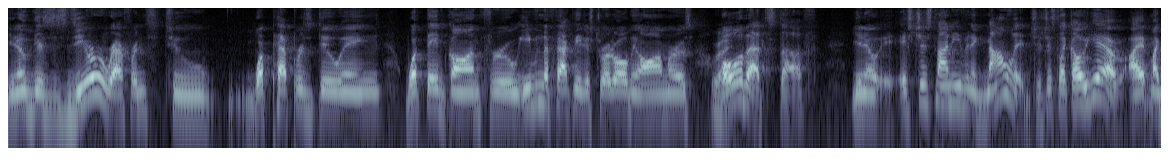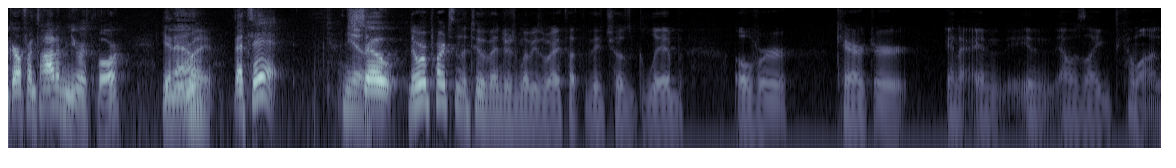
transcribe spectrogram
You know, there's zero reference to what Pepper's doing, what they've gone through, even the fact they destroyed all the armors, Right. all of that stuff. You know, it's just not even acknowledged. It's just like, oh yeah, I, my girlfriend's hotter than yours, Thor. You know, Right. that's it. Yeah. So there were parts in the two Avengers movies where I thought that they chose glib over character, and I- and, and I was like, come on,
